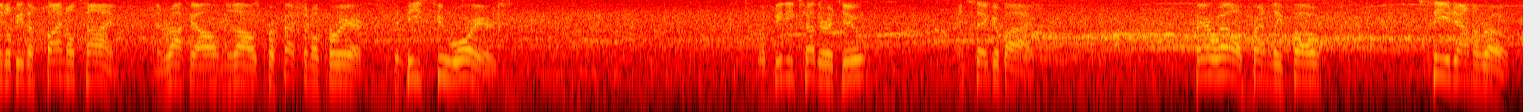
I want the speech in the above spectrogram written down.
it'll be the final time in Rafael Nadal's professional career that these two warriors will beat each other adieu and say goodbye. Farewell, friendly foe. See you down the road.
